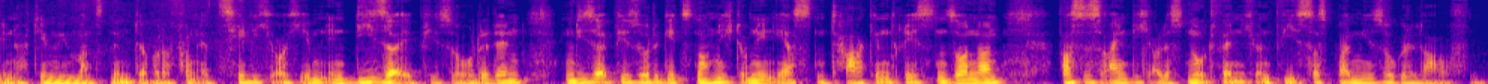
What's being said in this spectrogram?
je nachdem, wie man es nimmt. Aber davon erzähle ich euch eben in dieser Episode. Denn in dieser Episode geht es noch nicht um den ersten Tag in Dresden, sondern was ist eigentlich alles notwendig und wie ist das bei mir so gelaufen.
